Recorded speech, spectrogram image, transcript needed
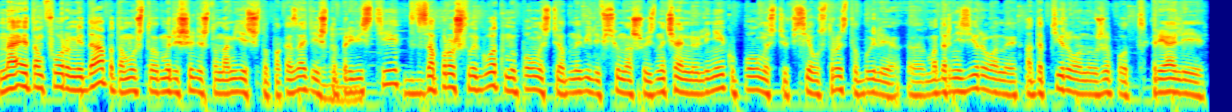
На этом форуме, да, потому что мы решили, что нам есть что показать, есть что Мгм. привести. За прошлый год мы полностью обновили всю нашу изначальную линейку, полностью все устройства были э, модернизированы, адаптированы уже под реалии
